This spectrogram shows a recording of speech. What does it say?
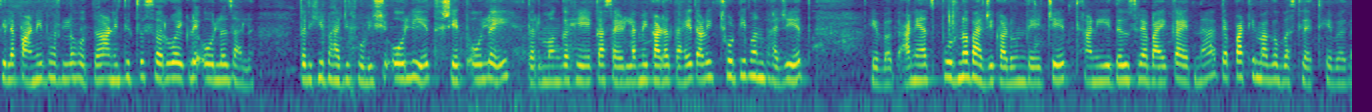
तिला पाणी भरलं होतं आणि तिचं सर्व इकडे ओलं झालं. तर ही भाजी थोडीशी ओली आहेत शेत ओलं आहे तर मग हे एका साईडला मी काढत आहेत आणि छोटी पण भाजी आहेत. हे बघा आणि आज पूर्ण भाजी काढून द्यायची आहेत. आणि त्या दुसऱ्या बायका आहेत ना त्या पाठीमागं बसल्या आहेत. हे बघा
